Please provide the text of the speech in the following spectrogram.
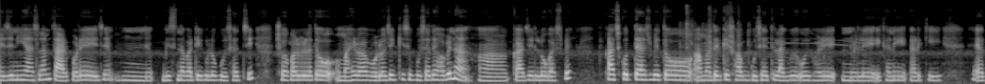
মেজে নিয়ে আসলাম। তারপরে এই যে উম, বিছনাবাটিগুলো গুছাচ্ছি। সকালবেলা তো মাহির বাবা বলল যে কিছু গুছাতে হবে না কাজের লোক আসবে। কাজ করতে আসবে তো আমাদেরকে সব গুছাইতে লাগবে। ওই ঘরে নইলে এখানেই আর কি এক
